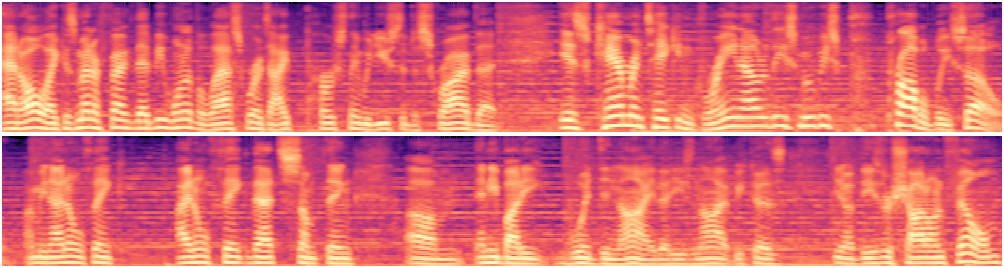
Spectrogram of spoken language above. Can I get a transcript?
at all. Like, as a matter of fact, that'd be one of the last words I personally would use to describe that. Is Cameron taking grain out of these movies? P- probably so. I mean, I don't think I don't think that's something um, anybody would deny that he's not because you know these are shot on film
